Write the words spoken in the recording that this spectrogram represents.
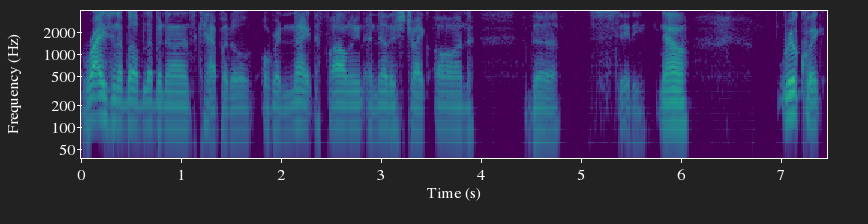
rising above Lebanon's capital overnight following another strike on the city. Now, real quick,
